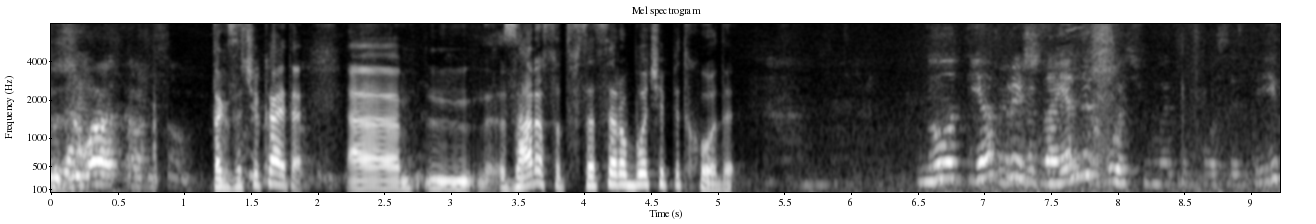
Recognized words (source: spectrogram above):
Виживають кожен сам. Так зачекайте. Е, м, зараз от все це робочі підходи. Ну от я прийшла, я не хочу мити посуд. І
